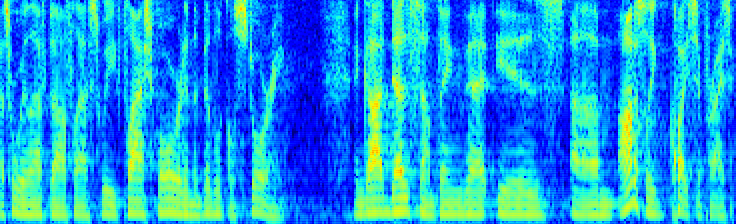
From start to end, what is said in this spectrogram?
That's where we left off last week. Flash forward in the biblical story and God does something that is um, honestly quite surprising.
